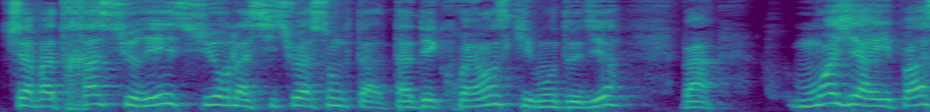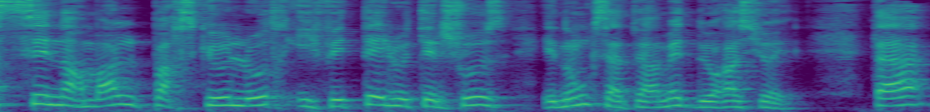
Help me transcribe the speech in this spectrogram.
tu vas te rassurer sur la situation que tu as des croyances qui vont te dire bah moi j'y arrive pas, c'est normal parce que l'autre il fait telle ou telle chose et donc ça te permet de rassurer. T'as,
